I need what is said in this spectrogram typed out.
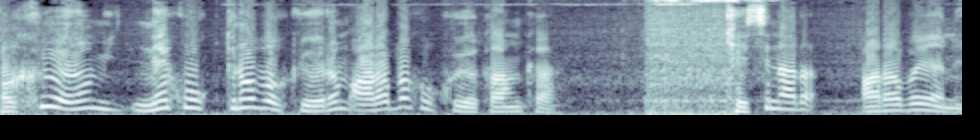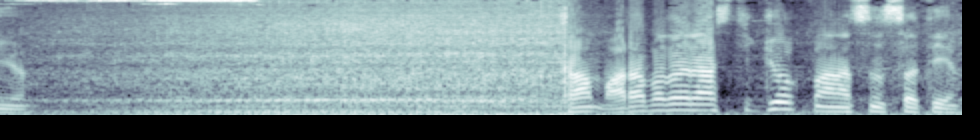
Bakıyorum ne koktuğuna bakıyorum. Araba kokuyor kanka. Kesin ara- araba yanıyor. Tamam arabada lastik yok mu anasını satayım.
